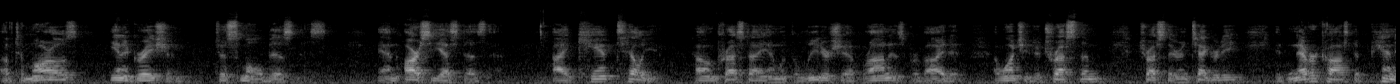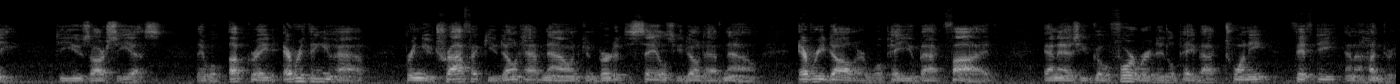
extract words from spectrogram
of tomorrow's integration to small business. And RCS does that. I can't tell you how impressed I am with the leadership Ron has provided. I want you to trust them, trust their integrity. It never cost a penny to use RCS. They will upgrade everything you have, bring you traffic you don't have now and convert it to sales you don't have now. Every dollar will pay you back five, and as you go forward, it'll pay back 20, 50, and 100.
